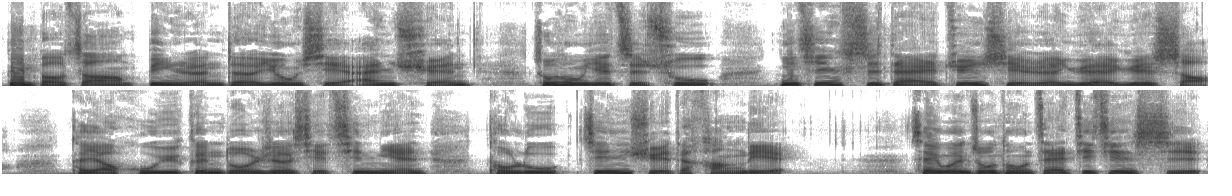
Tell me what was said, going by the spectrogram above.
并保障病人的用血安全。总统也指出，年轻世代捐血人越来越少，他要呼吁更多热血青年投入捐血的行列。蔡英文总统在接见时，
